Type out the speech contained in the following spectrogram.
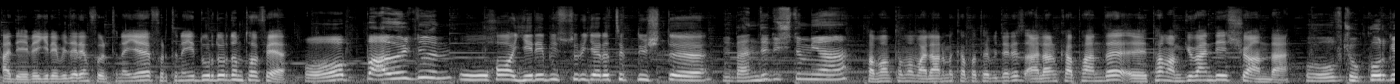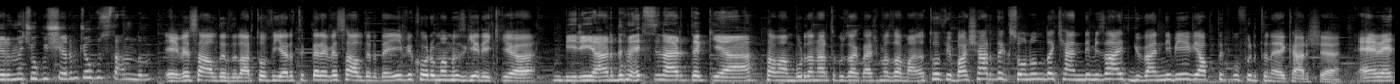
hadi eve girebilirim fırtınayı fırtınayı durdurdum Tofi Hoppa öldüm. Oha yere bir sürü yaratık düştü E, Ben de düştüm ya. Tamam tamam alarmı kapatabiliriz alarm kapandı Ee, tamam güvendeyiz şu anda Of çok korkuyorum ve çok üşüyorum çok ıslandım. Eve saldırdılar Tofi yaratıklar eve saldırdı evi korumamız gerekiyor. Biri yardım etsin artık ya. Tamam buradan artık uzaklaşma zamanı. Tofi başardık. Sonunda kendimize ait güvenli bir ev yaptık bu fırtınaya karşı. Evet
